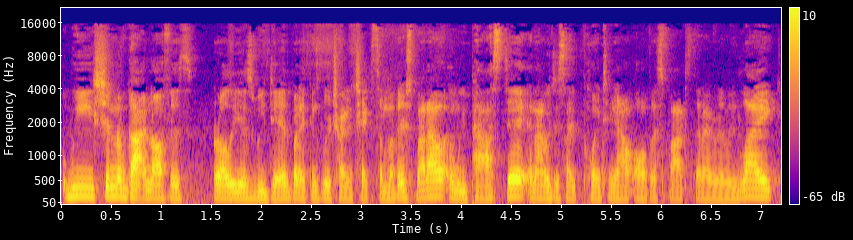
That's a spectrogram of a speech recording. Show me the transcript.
we shouldn't have gotten off as early as we did, but I think we were trying to check some other spot out and we passed it. And I was just like pointing out all the spots that I really like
